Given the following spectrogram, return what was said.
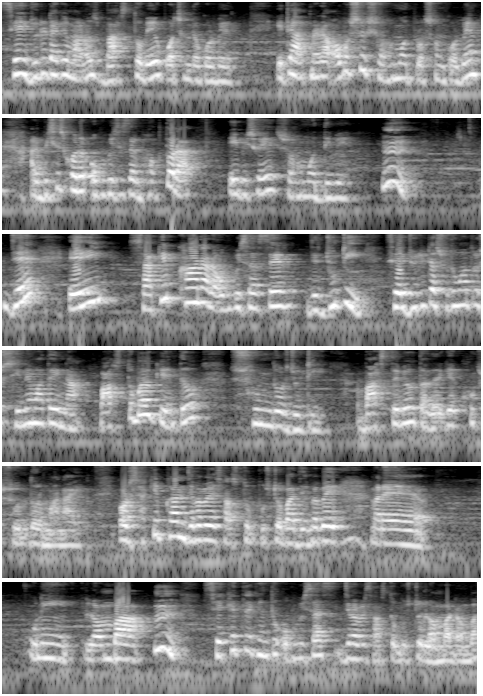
সেই জুটিটাকে মানুষ বাস্তবেও পছন্দ করবে। এটা আপনারা অবশ্যই সহমত পোষণ করবেন। আর বিশেষ করে অপবিশ্বাসের ভক্তরা এই বিষয়ে সহমত দিবে। হুম, যে এই সাকিব খান আর অপবিশ্বাসের যে জুটি, সেই জুটিটা শুধুমাত্র সিনেমাতেই না, বাস্তবেও কিন্তু সুন্দর জুটি। বাস্তবেও তাদেরকে খুব সুন্দর মানায়। কারণ সাকিব খান যেভাবে স্বাস্থ্যপুষ্ট বা যেভাবে মানে উনি লম্বা, হুম, সেক্ষেত্রে কিন্তু অপবিশ্বাস যেভাবে স্বাস্থ্যপুষ্ট, লম্বা টম্বা,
